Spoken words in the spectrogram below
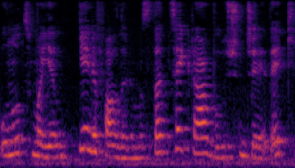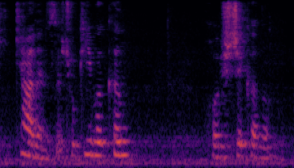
unutmayın. Yeni fallarımızda tekrar buluşuncaya dek kendinize çok iyi bakın. Hoşçakalın.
